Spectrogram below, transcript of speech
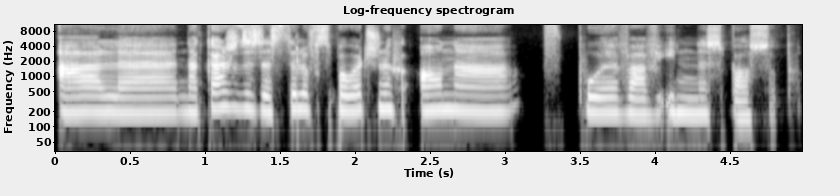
ale na każdy ze stylów społecznych ona wpływa w inny sposób.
